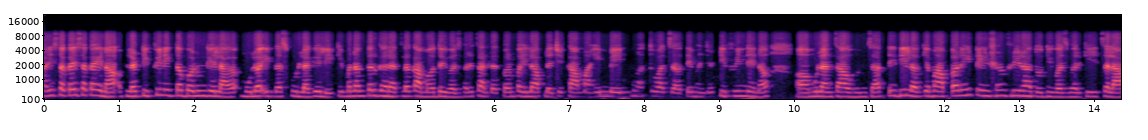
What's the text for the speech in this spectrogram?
आणि सकाळी-सकाळी ना आपला टिफिन एकदा बनून गेला, मुलं एकदा स्कूलला गेली, की मग नंतर घरातलं कामं दिवसभर चालतात. पण पहिलं आपलं जे काम आहे मेन महत्त्वाचं ते म्हणजे टिफिन देणं मुलांचा, अहोंचा. ते दिलं की मग आपणही टेन्शन फ्री राहतो दिवसभर, की चला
